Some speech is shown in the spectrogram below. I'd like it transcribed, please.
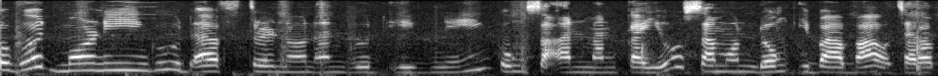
Good morning, good afternoon, and good evening kung saan man kayo sa mundong ibabaw. Charot.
